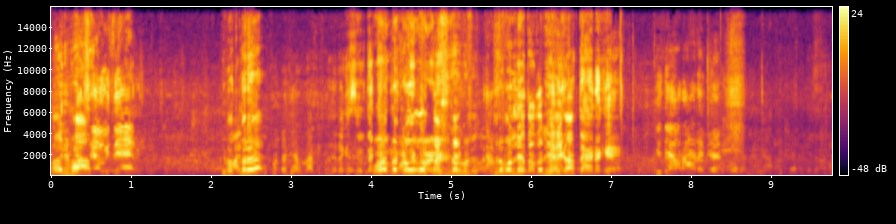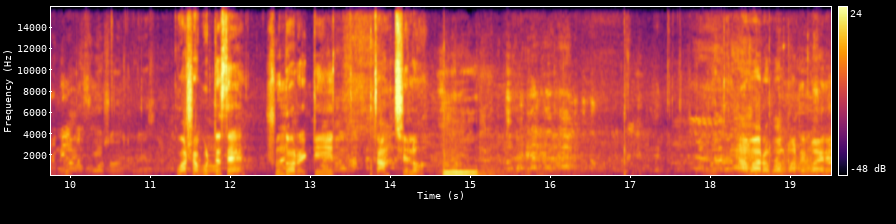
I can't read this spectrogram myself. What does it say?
তাড়াতাড়ি কুয়াশা পড়তেছে। সুন্দর একটি চান্স ছিল। আবারও বল মাঠের বাইরে।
